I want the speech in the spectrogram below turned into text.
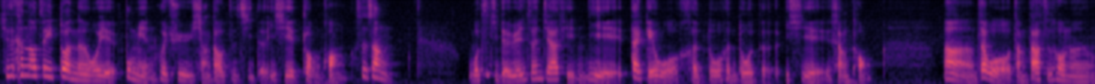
其实看到这一段呢，我也不免会去想到自己的一些状况。事实上，我自己的原生家庭也带给我很多很多的一些伤痛。那在我长大之后呢，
